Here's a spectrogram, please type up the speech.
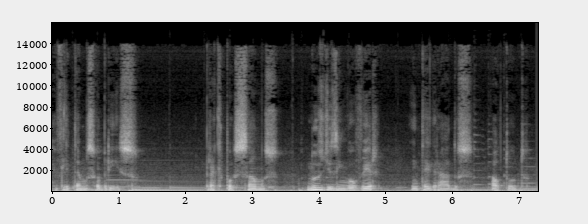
Reflitamos sobre isso, para que possamos nos desenvolver integrados ao todo.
